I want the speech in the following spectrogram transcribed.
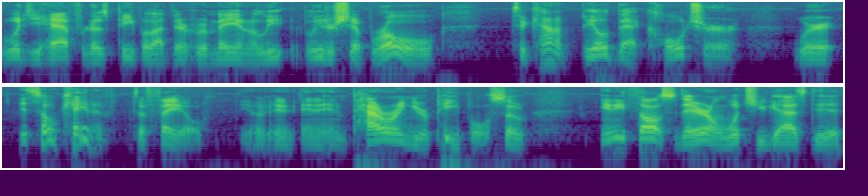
would you have for those people out there who are maybe in a le- leadership role to kind of build that culture where it's okay to, to fail, you know, and, and empowering your people? So, any thoughts there on what you guys did?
